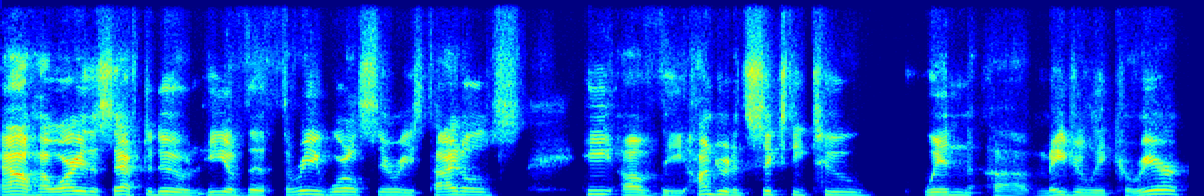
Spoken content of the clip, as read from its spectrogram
Al, how are you this afternoon? He of the three World Series titles, he of the 162 win uh, major league career,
